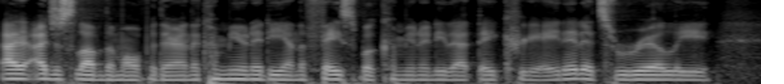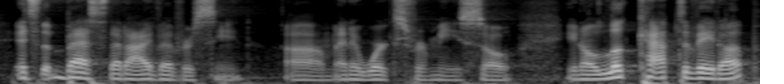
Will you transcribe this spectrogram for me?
I, I just love them over there and the community and the Facebook community that they created. It's really it's the best that I've ever seen. Um, and it works for me. So, you know, look Captivate up.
